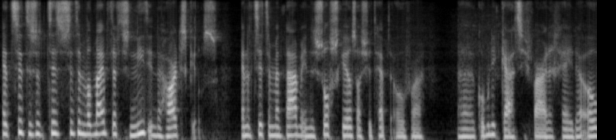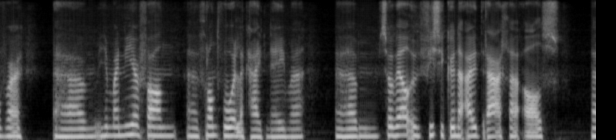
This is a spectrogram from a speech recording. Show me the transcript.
het, zit dus, het zit hem, wat mij betreft, dus niet in de hard skills. En het zit er met name in de soft skills als je het hebt over eh, communicatievaardigheden, over ehm, je manier van eh, verantwoordelijkheid nemen. Ehm, zowel een visie kunnen uitdragen als, eh,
